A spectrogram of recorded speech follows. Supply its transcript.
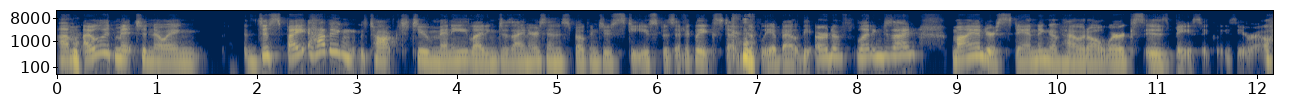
Um, I will admit to knowing, despite having talked to many lighting designers and spoken to Steve specifically extensively about the art of lighting design, my understanding of how it all works is basically zero.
